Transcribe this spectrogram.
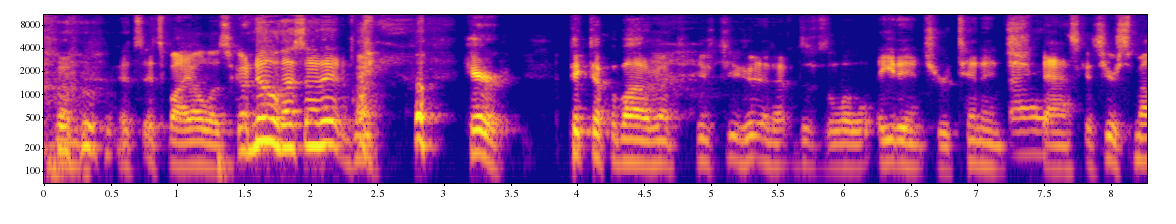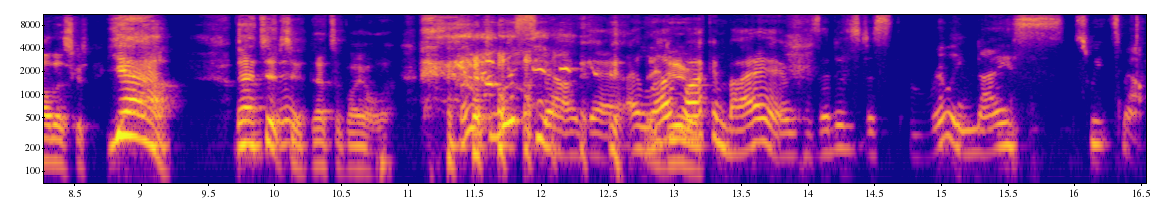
Going, it's it's violas. Go, no, that's not it. Going, Here, picked up about it. It- There's a little eight inch or ten inch Right. baskets. Here, smell this. Goes, yeah, that's it. That's it. that's a viola. They do smell good. I love do. walking by them because it is just a really nice, sweet smell.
